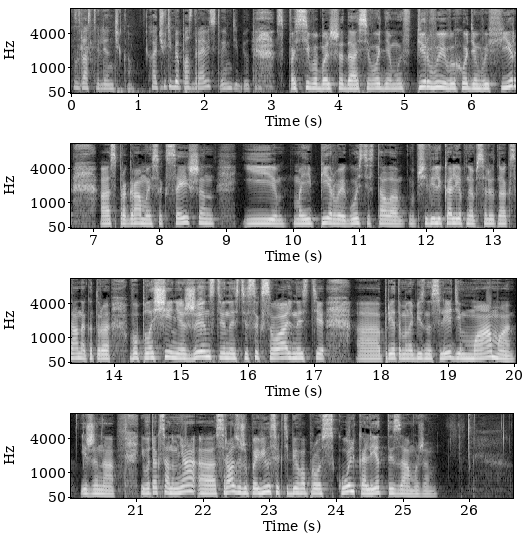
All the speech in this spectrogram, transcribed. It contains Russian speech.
Здравствуй, Леночка. Хочу тебя поздравить с твоим дебютом. Спасибо большое, да. Сегодня мы впервые выходим в эфир а, с программой Sexation, и моей первой гости стала вообще великолепная абсолютно Оксана, которая воплощение женственности, сексуальности, а, при этом она бизнес-леди, мама и жена. И вот, Оксана, у меня а, сразу же появился к тебе вопрос, сколько лет ты замужем?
